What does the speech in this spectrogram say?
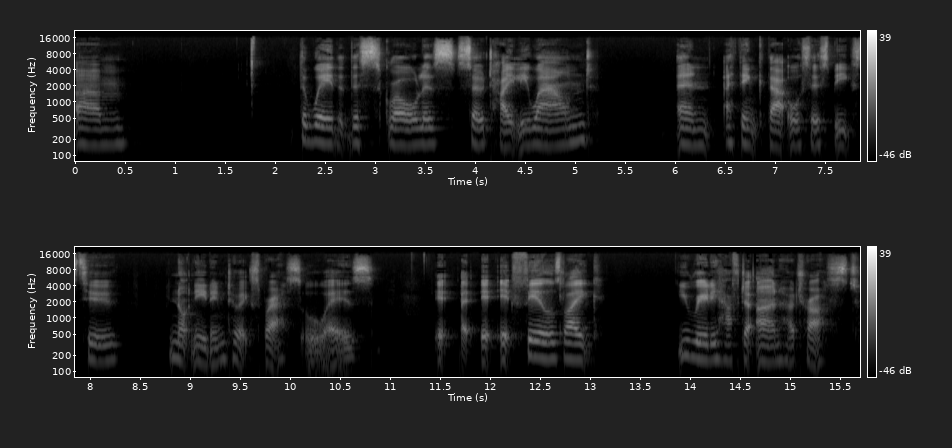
um, the way that this scroll is so tightly wound, and I think that also speaks to not needing to express always. It it it feels like you really have to earn her trust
